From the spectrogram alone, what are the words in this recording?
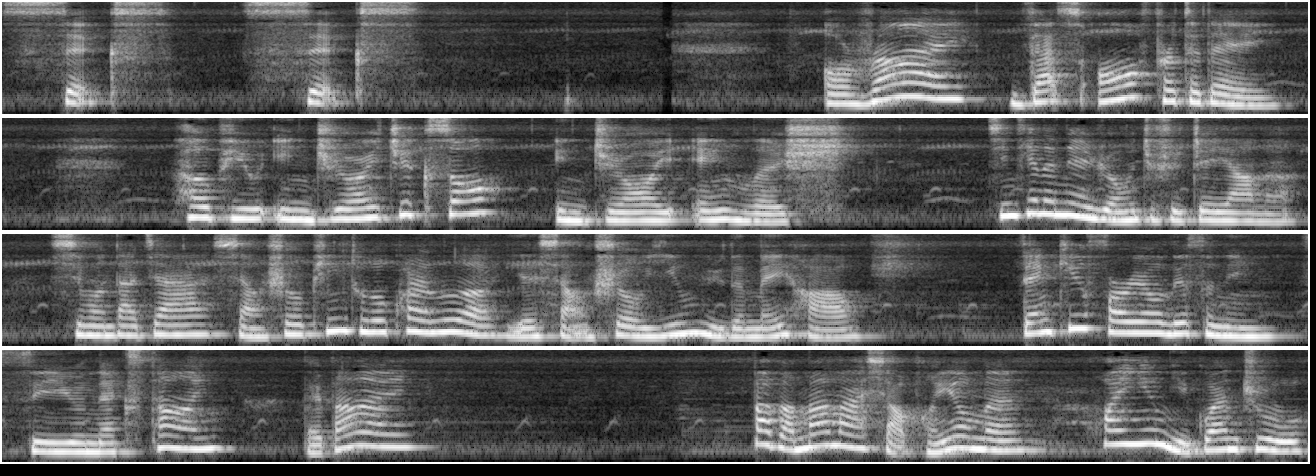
six six。Alright, that's all for today. Hope you enjoy jigsaw, enjoy English. 今天的内容就是这样了，希望大家享受拼图的快乐，也享受英语的美好。Thank you for your listening. See you next time. Bye bye. 爸爸妈妈、小朋友们，欢迎你关注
